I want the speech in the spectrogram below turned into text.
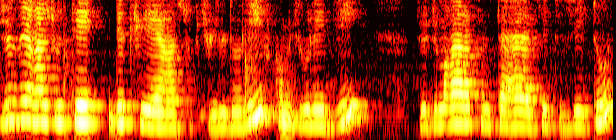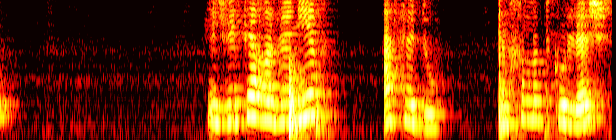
Je vais rajouter deux cuillères à soupe d'huile d'olive, comme je vous l'ai dit. Et je vais faire revenir à feu doux. كنخلط كلش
